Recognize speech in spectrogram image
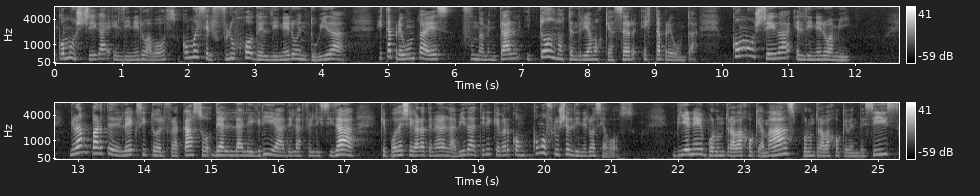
cómo llega el dinero a vos? ¿Cómo es el flujo del dinero en tu vida? Esta pregunta es fundamental y todos nos tendríamos que hacer esta pregunta. ¿Cómo llega el dinero a mí? Gran parte del éxito, del fracaso, de la alegría, de la felicidad que podés llegar a tener en la vida tiene que ver con cómo fluye el dinero hacia vos. Viene por un trabajo que amás, por un trabajo que bendecís,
